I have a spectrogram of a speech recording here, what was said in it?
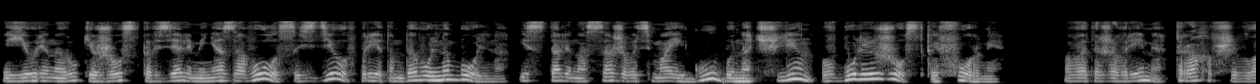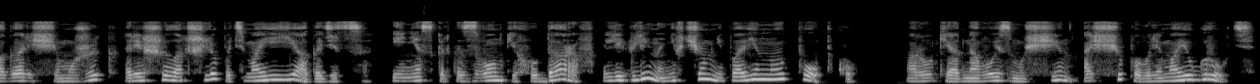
Юрины руки жестко взяли меня за волосы, сделав при этом довольно больно, и стали насаживать мои губы на член в более жесткой форме. В это же время трахавший влагалище мужик решил отшлепать мои ягодицы, и несколько звонких ударов легли на ни в чем не повинную попку. Руки одного из мужчин ощупывали мою грудь.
